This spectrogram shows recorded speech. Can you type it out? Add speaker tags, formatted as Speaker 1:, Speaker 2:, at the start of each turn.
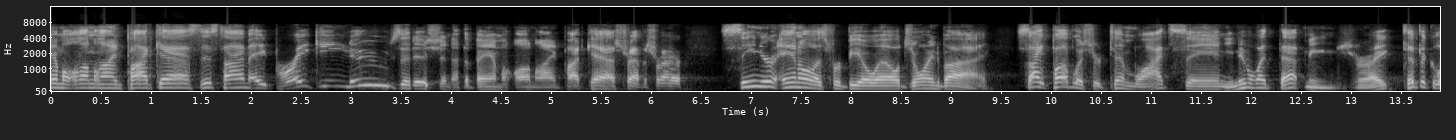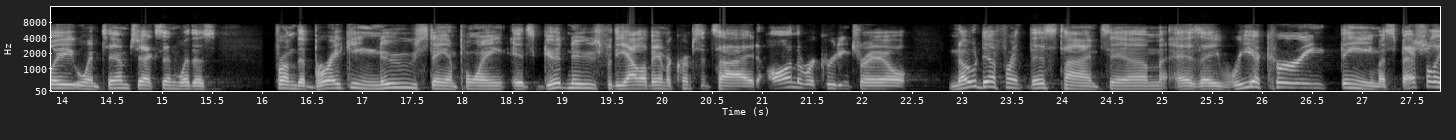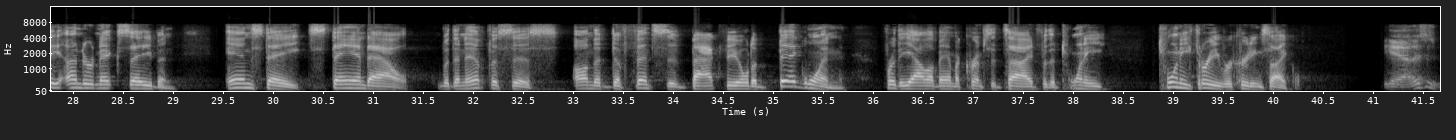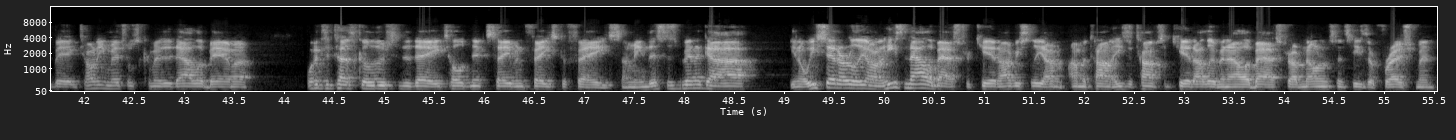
Speaker 1: Bama Online Podcast. This time, a breaking news edition of the Bama Online Podcast. Travis Schreier, senior analyst for BOL, joined by site publisher Tim Watts. And you know what that means, right? Typically, when Tim checks in with us from the breaking news standpoint, it's good news for the Alabama Crimson Tide on the recruiting trail. No different this time, Tim, as a reoccurring theme, especially under Nick Saban in state standout with an emphasis on the defensive backfield, a big one for the Alabama Crimson Tide for the 2023 recruiting cycle.
Speaker 2: Yeah, this is big. Tony Mitchell's committed to Alabama. Went to Tuscaloosa today, told Nick Saban face to face. I mean, this has been a guy, you know, we said early on, he's an Alabaster kid. Obviously, I'm, I'm a Tom, he's a Thompson kid. I live in Alabaster. I've known him since he's a freshman.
